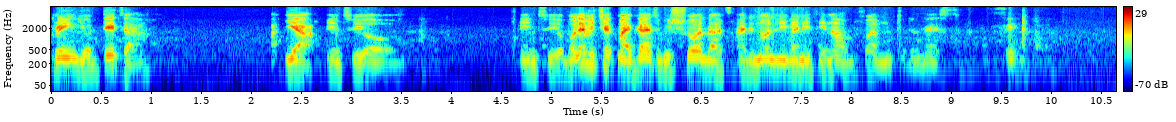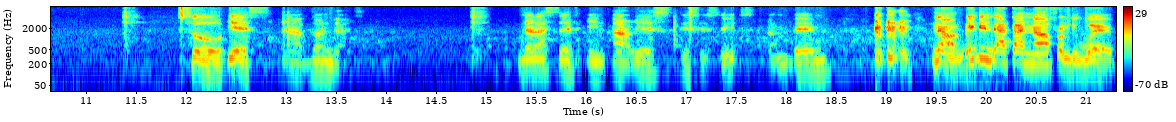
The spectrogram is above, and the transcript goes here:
bring your data, yeah, into your into your. But let me check my guide to be sure that I did not leave anything out before I move to the next thing. So yes, I have done that. data set in R. Yes, this is it. And then now reading data now from the web.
